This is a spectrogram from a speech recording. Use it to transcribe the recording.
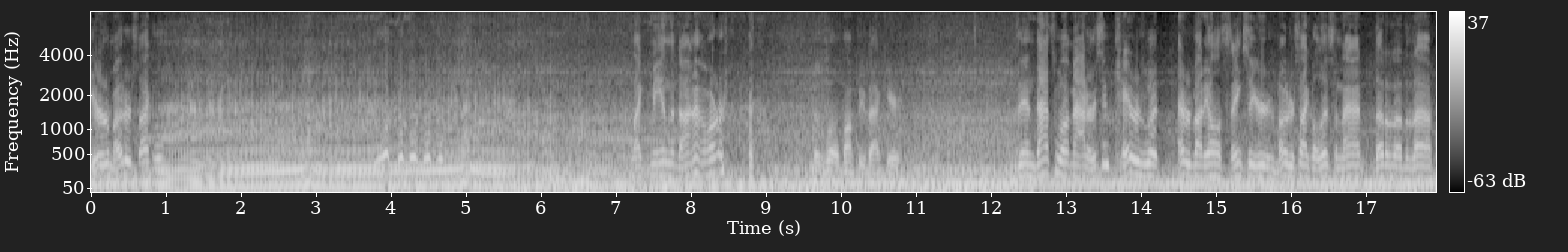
your motorcycle, like me and the are, it was a little bumpy back here, then that's what matters. Who cares what everybody else thinks of your motorcycle, this and that, da da da da da.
